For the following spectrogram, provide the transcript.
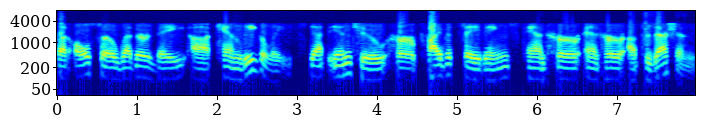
but also whether they uh, can legally step into her private savings and her and her uh, possessions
